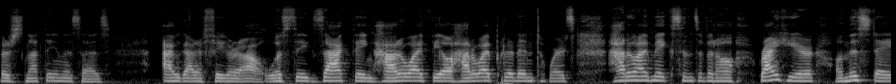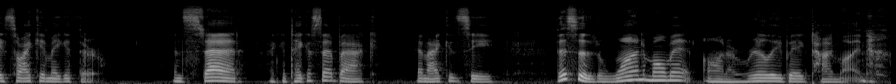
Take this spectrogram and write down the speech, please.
There's nothing that says, I've got to figure out what's the exact thing. How do I feel? How do I put it into words? How do I make sense of it all right here on this day so I can make it through? Instead, I can take a step back and I can see this is one moment on a really big timeline.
